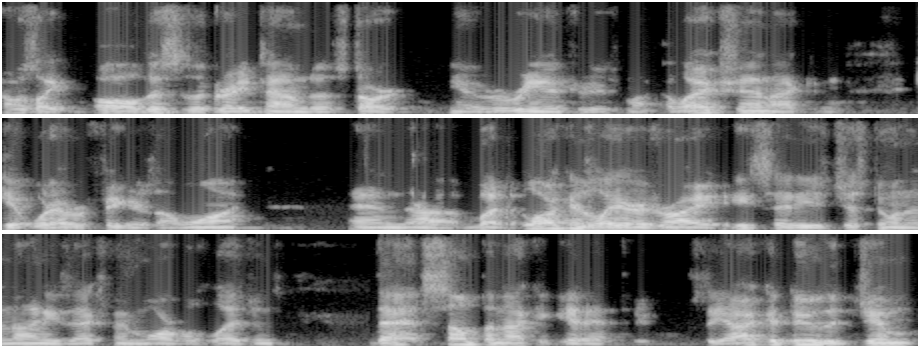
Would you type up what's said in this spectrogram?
I was like, oh, this is a great time to start, you know, to reintroduce my collection. I can get whatever figures I want. And uh, but Larkin's layer is right. He said he's just doing the '90s X-Men Marvel's Legends. That's something I could get into. See, I could do the Jim.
